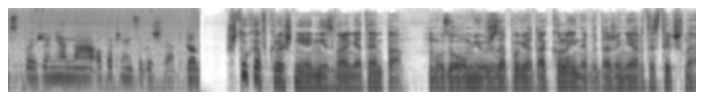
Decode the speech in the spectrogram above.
spojrzenia na otaczającego świata. Sztuka w Krośnie nie zwalnia tempa. Muzeum już zapowiada kolejne wydarzenia artystyczne.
